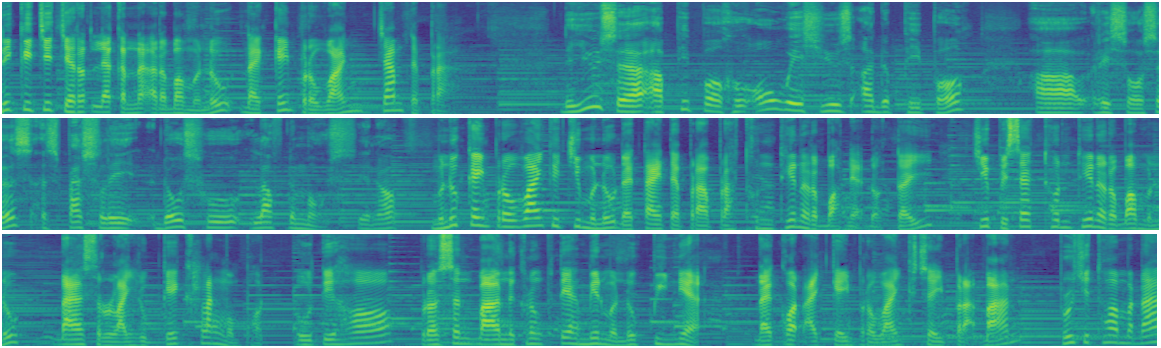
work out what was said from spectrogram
នេះគឺជាចរិតលក្ខណៈរបស់មនុស្សដែលកេងប្រវ័ញ្ចចាំតែប្រើ The user are people who always use other people uh, resources, especially those who love the most, you know. មនុស្សកេងប្រវ័ញ្ចគឺជាមនុស្សដែលតែងតែប្រើប្រាស់ធនធានរបស់អ្នកដទៃជាពិសេសធនធានរបស់មនុស្សដែលស្រឡាញ់រូបគេខ្លាំងបំផុតឧទាហរណ៍ប្រសិនបើនៅក្នុងផ្ទះមានមនុស្ស2នាក់ដែលគាត់អាចកេងប្រវ័ញ្ចខ្ចីប្រាក់បានព្រោះជាធម្មតា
